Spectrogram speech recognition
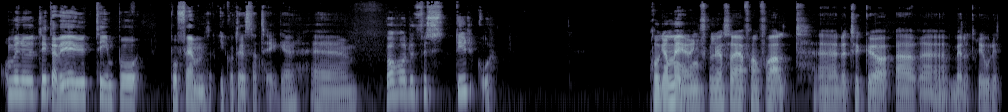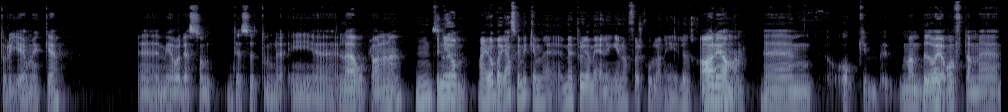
Om vi nu tittar, vi är ju ett team på, på fem IKT-strateger. Vad har du för styrkor? Programmering skulle jag säga framförallt. Det tycker jag är väldigt roligt och det ger mycket. Eh, vi har dessutom, dessutom det i eh, läroplanen nu. Mm, för jobb, man jobbar ganska mycket med, med programmering inom förskolan i Lunds kommun. Ja, det gör man. Ehm, Och man börjar ofta med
